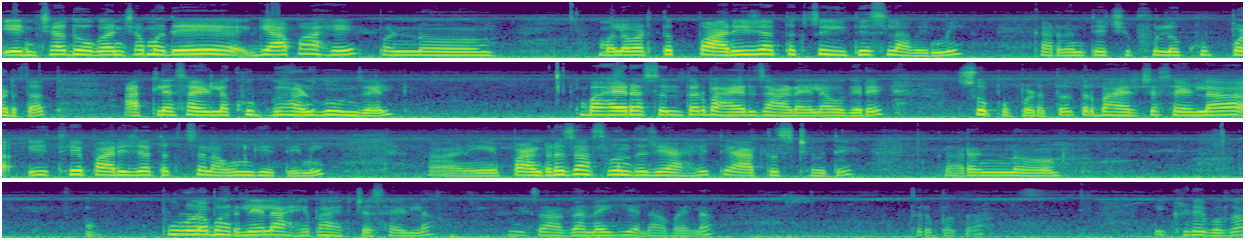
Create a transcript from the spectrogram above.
यांच्या दोघांच्यामध्ये गॅप आहे पण मला वाटतं पारिजातकचं इथेच लावेन मी कारण त्याची फुलं खूप पडतात. आतल्या साईडला खूप घाण होऊन जाईल. बाहेर असेल तर बाहेर झाडायला वगैरे सोपं पडतं. तर बाहेरच्या साईडला इथे पारिजातकचं लावून घेते मी. आणि पांढरं जास्वंद जे आहे ते आतच ठेवते. कारण पूर्ण भरलेलं आहे बाहेरच्या साईडला. जागा नाही आहे लावायला. तर बघा इकडे बघा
